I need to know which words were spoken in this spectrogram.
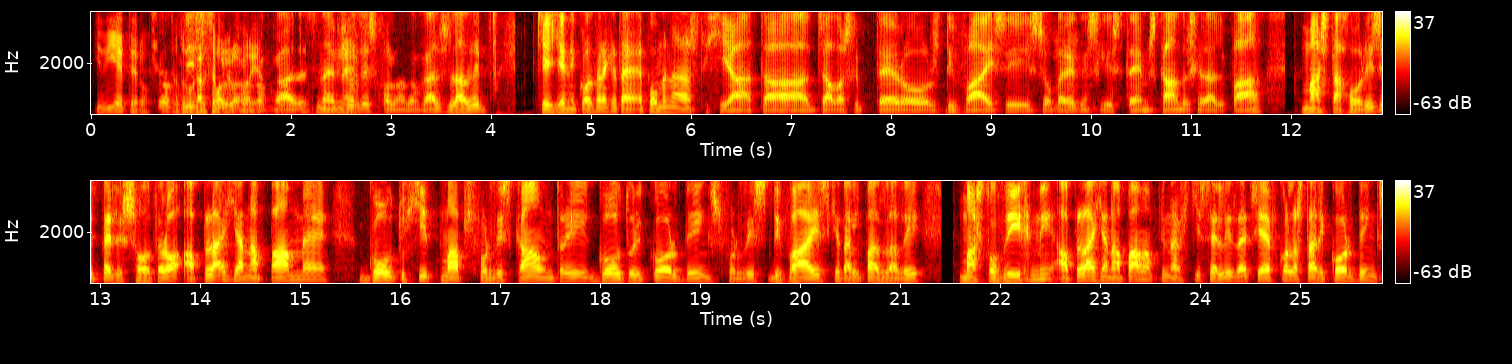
ιδιαίτερο πιο να το βγάλεις σε πληροφορία. Να το βγάλεις, ναι, ναι, πιο δύσκολο να το βγάλεις. Δηλαδή, και γενικότερα και τα επόμενα στοιχεία, τα JavaScript errors, devices, operating systems, counters κτλ. Μας τα χωρίζει περισσότερο απλά για να πάμε go to heatmaps for this country, go to recordings for this device κτλ. Δηλαδή μας το δείχνει απλά για να πάμε από την αρχική σελίδα έτσι εύκολα στα recordings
